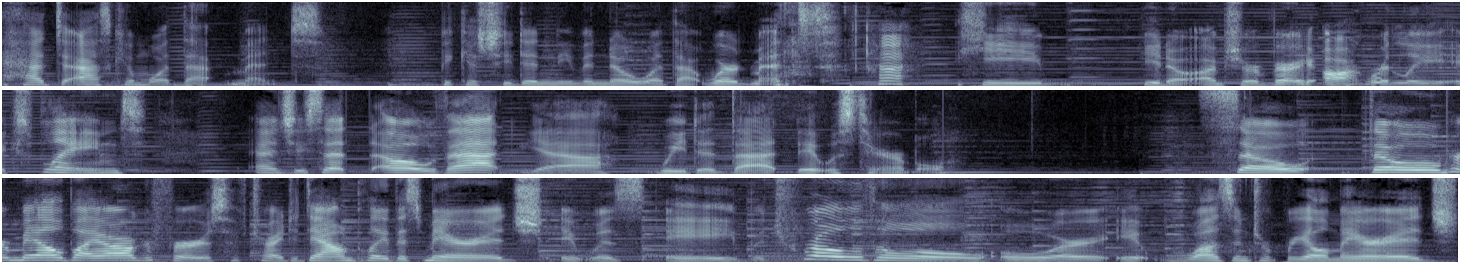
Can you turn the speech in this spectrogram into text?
had to ask him what that meant because she didn't even know what that word meant. He, you know, I'm sure very awkwardly explained. And she said, Oh, that, yeah, we did that. It was terrible. So, though her male biographers have tried to downplay this marriage, it was a betrothal or it wasn't a real marriage.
